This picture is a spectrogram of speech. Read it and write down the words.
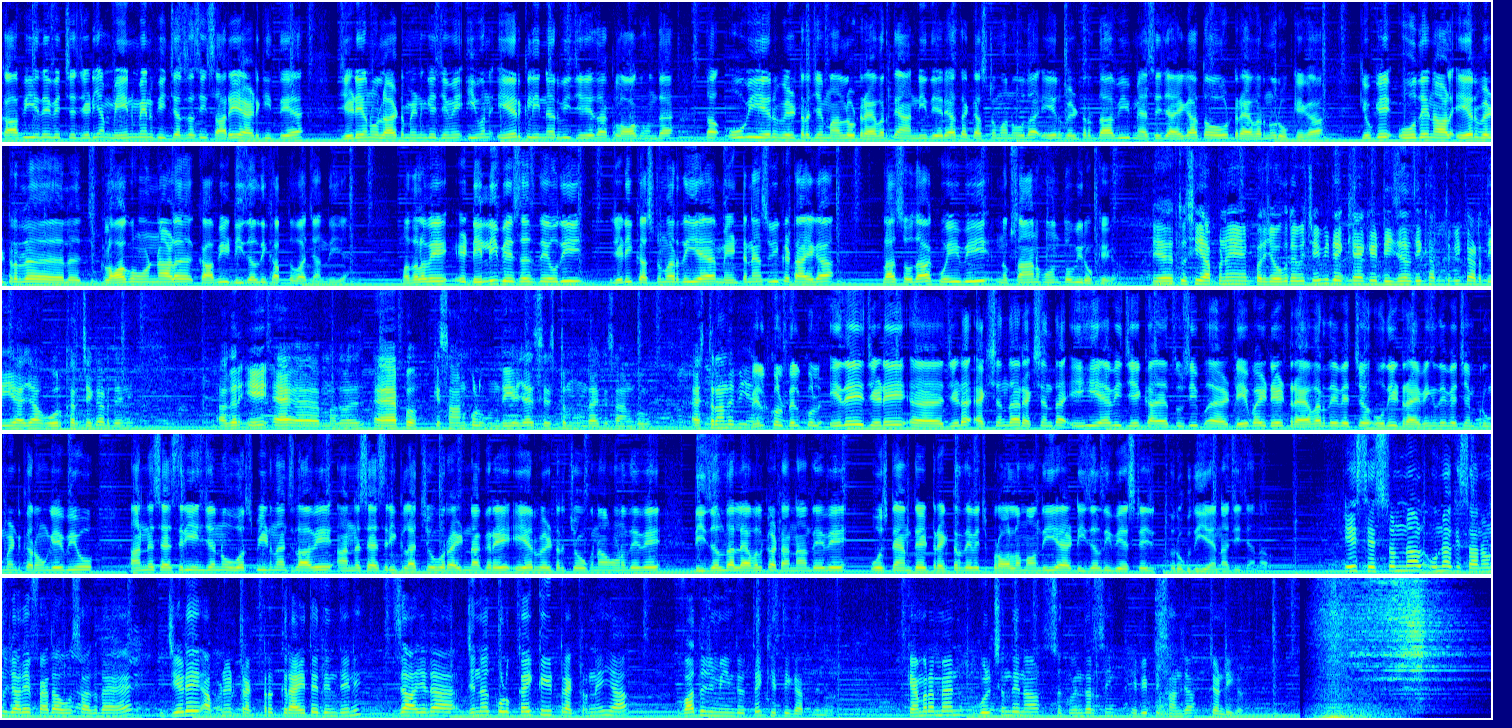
ਕਾਫੀ ਇਹਦੇ ਵਿੱਚ ਜਿਹੜੀਆਂ ਮੇਨ ਮੇਨ ਫੀਚਰਸ ਅਸੀਂ ਸਾਰੇ ਐਡ ਕੀਤੇ ਆ, ਜਿਹੜੇ ਉਹਨੂੰ ਅਲਰਟ ਮਿਲਣਗੇ, ਜਿਵੇਂ ਈਵਨ 에ਅਰ ਕਲੀਨਰ ਵੀ ਜੇ ਇਹਦਾ ਕਲੌਗ ਹੁੰਦਾ, ਤਾਂ ਉਹ ਵੀ 에ਅਰ ਫਿਲਟਰ ਜੇ ਮੰਨ ਲਓ ਡਰਾਈਵਰ ਧਿਆਨ ਨਹੀਂ ਦੇ ਰਿਹਾ, ਤਾਂ ਕਸਟਮਰ ਨੂੰ ਉਹਦਾ 에ਅਰ ਫਿਲਟਰ ਦਾ ਵੀ ਮੈਸੇਜ ਆਏਗਾ, ਤਾਂ ਉਹ ਡਰਾਈਵਰ ਨੂੰ ਰੋਕੇਗਾ, ਕਿਉਂਕਿ ਉਹਦੇ ਨਾਲ 에ਅਰ ਫਿਲਟਰ ਕਲੌਗ ਹੋਣ ਨਾਲ ਕਾਫੀ ਡੀਜ਼ਲ ਦੀ ਖਪਤ ਵੱਧ ਜਾਂਦੀ ਹੈ। ਮਤਲਬ ਇਹ ਡੇਲੀ ਬੇਸਿਸ ਤੇ ਉਹਦੀ ਜਿਹੜੀ ਕਸਟਮਰ ਦੀ ਹੈ ਮੇਨਟੇਨੈਂਸ ਵੀ ਘਟਾਏਗਾ ਪਲੱਸ ਉਹਦਾ ਕੋਈ ਵੀ ਨੁਕਸਾਨ ਹੋਣ ਤੋਂ ਵੀ ਰੋਕੇਗਾ। ਤੇ ਤੁਸੀਂ ਆਪਣੇ ਪ੍ਰਯੋਗ ਦੇ ਵਿੱਚ ਇਹ ਵੀ ਦੇਖਿਆ ਕਿ ਡੀਜ਼ਲ ਦੀ ਖਪਤ ਵੀ ਘਟਦੀ ਹੈ ਜਾਂ ਹੋਰ ਖਰਚੇ ਘਟਦੇ ਨੇ? ਅਗਰ ਇਹ ਮਤਲਬ ਐਪ ਕਿਸਾਨ ਕੋਲ ਹੁੰਦੀ ਹੈ ਜਾਂ ਸਿਸਟਮ ਹੁੰਦਾ ਹੈ ਕਿਸਾਨ ਕੋਲ ਇਸ ਤਰ੍ਹਾਂ ਦੇ ਵੀ ਹੈ ਬਿਲਕੁਲ ਬਿਲਕੁਲ। ਇਹਦੇ ਜਿਹੜੇ ਜਿਹੜਾ ਐਕਸ਼ਨ ਦਾ ਰਿਐਕਸ਼ਨ ਤਾਂ ਇਹੀ ਹੈ ਵੀ ਜੇ ਤੁਸੀਂ ਡੇ ਬਾਈ ਡੇ ਡਰਾਈਵਰ ਦੇ ਵਿੱਚ ਉਹਦੀ ਡਰਾਈਵਿੰਗ ਦੇ ਵਿੱਚ ਇੰਪਰੂਵਮੈਂਟ ਕਰੋਗੇ ਵੀ ਉਹ ਅਨਨੈਸੈਸਰੀ ਇੰਜਨ ਨੂੰ ਓਵਰ ਸਪੀਡ ਨਾ ਚਲਾਵੇ ਅਨਨੈਸੈਸਰੀ ਕਲਚ ਓਵਰਰਾਈਡ ਨਾ ਕਰੇ 에ਅਰ ਫਿਲਟਰ ਚੋਕ ਨਾ ਹੋਣ ਦੇਵੇ ਡੀਜ਼ਲ ਦਾ ਲੈਵਲ ਘਟਾ ਨਾ ਦੇਵੇ, ਉਸ ਟਾਈਮ ਤੇ ਟਰੈਕਟਰ ਦੇ ਵਿੱਚ ਪ੍ਰੋਬਲਮ ਆਉਂਦੀ ਹੈ, ਡੀਜ਼ਲ ਦੀ ਵੇਸਟੇਜ ਰੁਕਦੀ ਹੈ ਇਹਨਾਂ ਚੀਜ਼ਾਂ ਨਾਲ। ਇਸ ਸਿਸਟਮ ਨਾਲ ਉਹਨਾਂ ਕਿਸਾਨਾਂ ਨੂੰ ਜ਼ਿਆਦਾ ਫਾਇਦਾ ਹੋ ਸਕਦਾ ਹੈ, ਜਿਹੜੇ ਆਪਣੇ ਟਰੈਕਟਰ ਕਿਰਾਏ ਤੇ ਦਿੰਦੇ ਨੇ, ਜਾਂ ਜਿਹੜਾ ਜਿਨ੍ਹਾਂ ਕੋਲ ਕਈ ਕਈ ਟਰੈਕਟਰ ਨੇ ਜਾਂ ਵੱਧ ਜ਼ਮੀਨ ਦੇ ਉੱਤੇ ਖੇਤੀ ਕਰਦੇ ਨੇ। ਕੈਮਰਾਮੈਨ ਗੁਲਸ਼ਨ ਦੇ ਨਾਲ ਸੁਖਵਿੰਦਰ ਸਿੰਘ ਏਬੀਪੀ ਸਾਂਝਾ, ਚੰਡੀਗੜ੍ਹ।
